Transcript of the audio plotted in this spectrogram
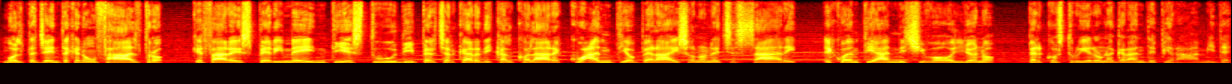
molta gente che non fa altro che fare esperimenti e studi per cercare di calcolare quanti operai sono necessari e quanti anni ci vogliono per costruire una grande piramide.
